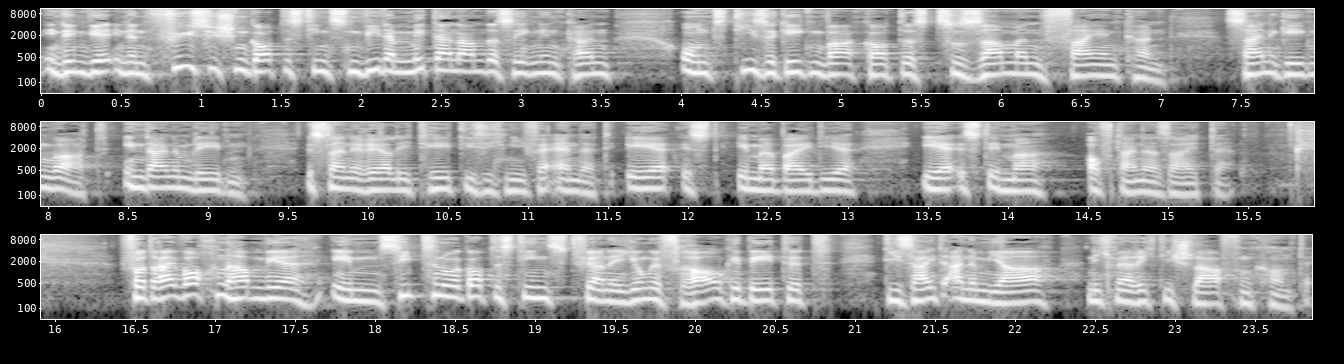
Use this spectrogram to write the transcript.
in denen wir in den physischen Gottesdiensten wieder miteinander singen können und diese Gegenwart Gottes zusammen feiern können. Seine Gegenwart in deinem Leben ist eine Realität, die sich nie verändert. Er ist immer bei dir. Er ist immer auf deiner Seite. Vor drei Wochen haben wir im 17 Uhr Gottesdienst für eine junge Frau gebetet, die seit einem Jahr nicht mehr richtig schlafen konnte.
